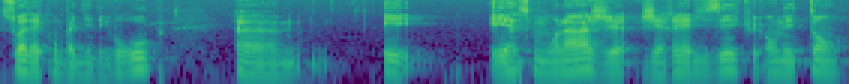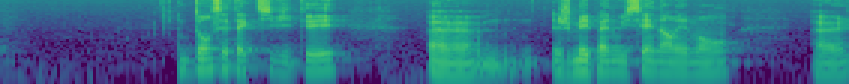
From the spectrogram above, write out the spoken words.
soit d'accompagner des groupes. Et, et à ce moment-là, j'ai réalisé qu'en étant dans cette activité, je m'épanouissais énormément. Euh,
